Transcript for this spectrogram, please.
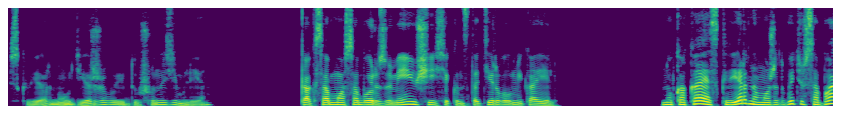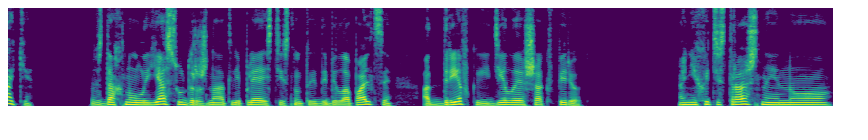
Скверно удерживает душу на земле. Как само собой разумеющееся, констатировал Микаэль. «Ну какая скверна может быть у собаки?» Вздохнула я, судорожно отлепляя стиснутые до бела пальцы от древка и делая шаг вперед. Они хоть и страшные, но...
